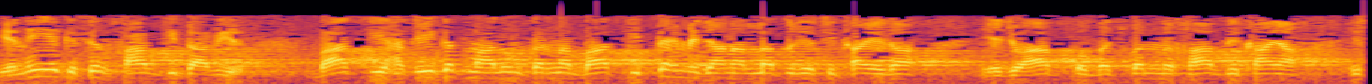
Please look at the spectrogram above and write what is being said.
یعنی یہ نہیں ہے کہ صرف خواب کی تعبیر۔ بات کی حقیقت معلوم کرنا، بات کی تہ میں جانا اللہ تجھے سکھائے گا۔ یہ جو آپ کو بچپن میں خواب دکھایا، اس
